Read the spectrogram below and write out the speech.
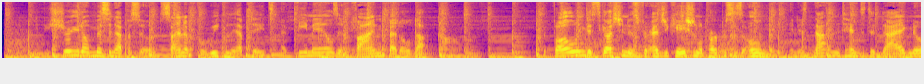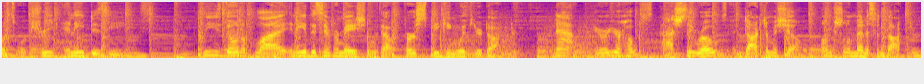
To be sure you don't miss an episode, sign up for weekly updates at femalesinfinefettle.com. The following discussion is for educational purposes only and is not intended to diagnose or treat any disease. Please don't apply any of this information without first speaking with your doctor. Now, here are your hosts, Ashley Rose and Dr. Michelle, functional medicine doctor,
